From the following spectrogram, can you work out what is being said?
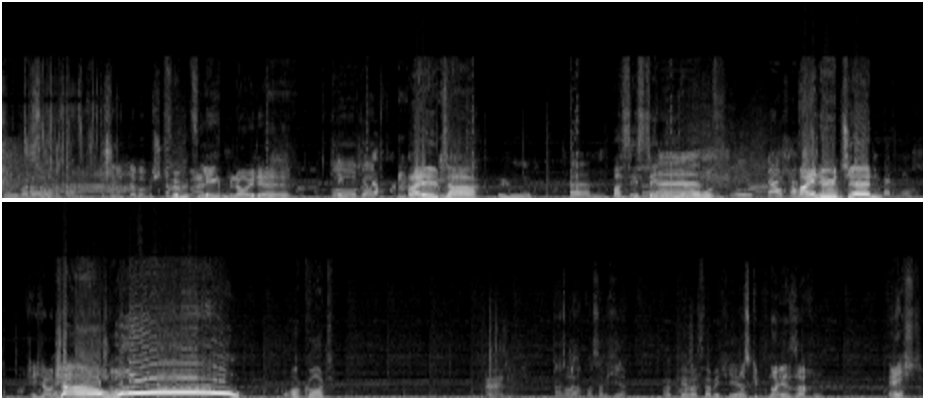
Tobi war Achso, da. alles klar, hab ich Die stinkt aber bestimmt. Fünf Leben, Leute. Oh Gott. Alter. Ähm. Was ist denn ähm, hier los? Na, Mein die Hühnchen! Ich hau die Ciao. Ciao. Woo! Oh Gott. Alles klar, was habe ich hier? Okay, was habe ich hier? Oh, es gibt neue Sachen. Echt?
